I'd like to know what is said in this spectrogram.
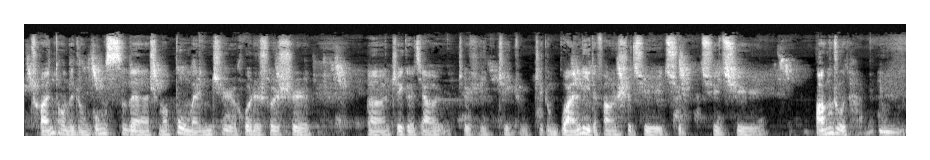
传统的这种公司的什么部门制，或者说是呃这个叫就是这种这种管理的方式去去去去帮助他们。嗯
